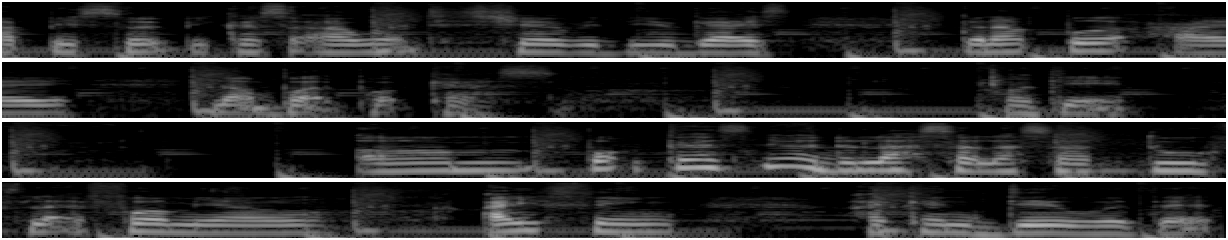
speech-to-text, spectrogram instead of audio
episode because I want to share with you guys kenapa I nak buat podcast. Okay. Um, podcast ni adalah salah satu platform yang I think I can deal with it.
